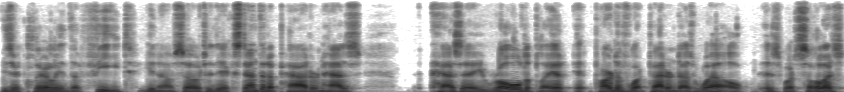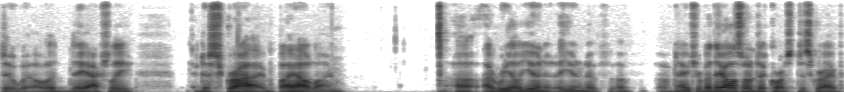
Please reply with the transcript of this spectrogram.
These are clearly the feet, you know. So to the extent that a pattern has has a role to play, it, it part of what pattern does well is what silhouettes do well. They actually describe by outline uh, a real unit, a unit of, of, of nature. But they also, of course, describe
